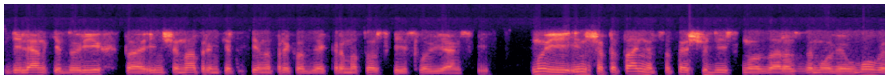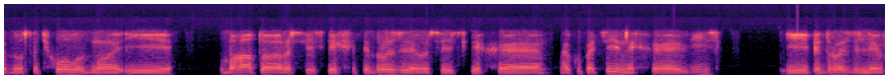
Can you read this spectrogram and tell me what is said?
ділянки доріг та інші напрямки, такі, наприклад, як Краматорський і Слов'янський. Ну і інше питання це те, що дійсно зараз зимові умови досить холодно і багато російських підрозділів, російських е, окупаційних е, військ і підрозділів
